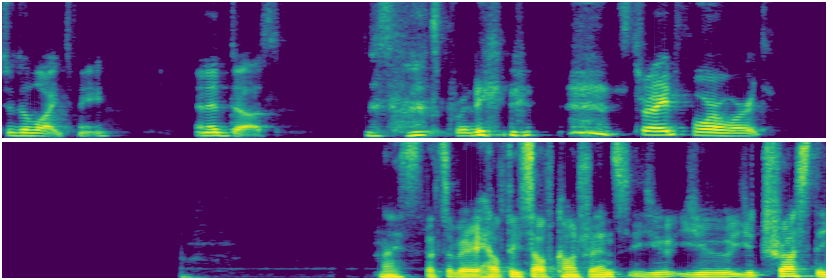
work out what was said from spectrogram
to delight me, and it does. So that's pretty straightforward. Nice. That's a very healthy self-confidence. You you you trust the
